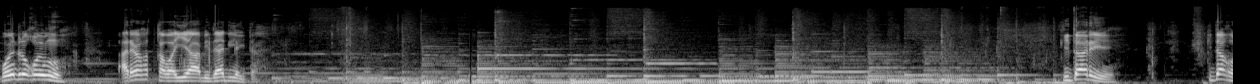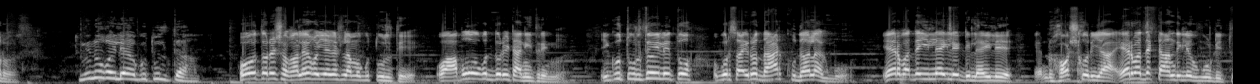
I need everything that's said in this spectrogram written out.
বইন রে কইমু। আরে হাত খাওয়াইয়া বিদায় দিলে এটা কিতা রে কিতা করস? তুমি নো কইলে আগু তুলতাম ও তোরে সকালে হইয়া গেছিলাম ওগু তুলতে। ও আবো ওগুর দড়ি টানি ট্রেনি ইগু তুলতে হইলে তো ওগুর সাইরো দাঁড় ক্ষুদা লাগবো। এর বাদে ইলাইলে ডিলাইলে হস করিয়া এর বাদে টান দিলে গুটিত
